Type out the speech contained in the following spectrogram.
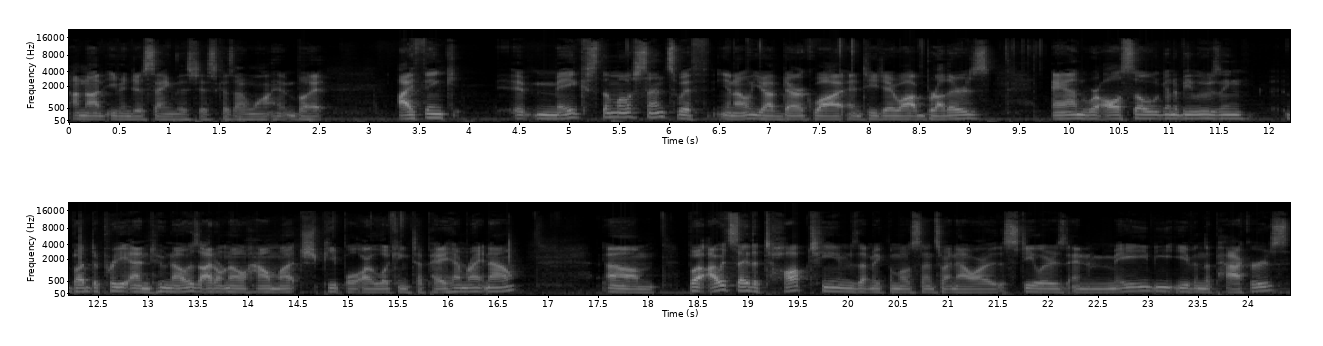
I'm not even just saying this just because I want him, but I think it makes the most sense with you know you have Derek Watt and T.J. Watt brothers, and we're also to be losing Bud Dupree, and who knows? I don't know how much people are looking to pay him right now. Um, but I would say the top teams that make the most sense right now are the Steelers and maybe even the Packers.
